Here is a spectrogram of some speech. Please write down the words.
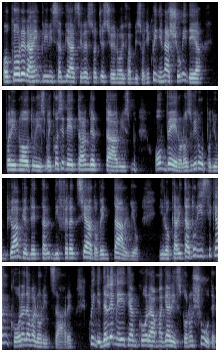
occorrerà in primis avviarsi verso la gestione dei nuovi fabbisogni. Quindi nasce un'idea per il nuovo turismo, il cosiddetto under tourism, ovvero lo sviluppo di un più ampio e differenziato ventaglio di località turistiche ancora da valorizzare, quindi delle mete ancora magari sconosciute.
